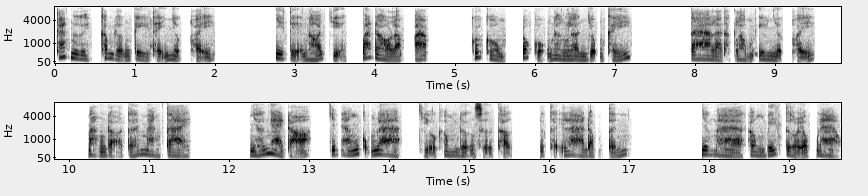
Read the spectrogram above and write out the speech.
Các người không được kỳ thị nhược thủy. Nhi tiện nói chuyện bắt đầu lập bạp. Cuối cùng đốt cuộc nâng lên dũng khí. Ta là thật lòng yêu nhược thủy. Mặn đỏ tới mang tài. Nhớ ngày đó, chính hắn cũng là chịu không được sự thật, nhật thị là đồng tính. Nhưng mà không biết từ lúc nào,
